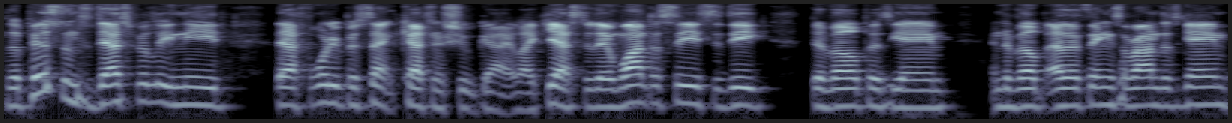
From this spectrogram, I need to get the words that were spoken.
the Pistons desperately need that 40% catch and shoot guy. Like, yes, do they want to see Saddiq develop his game and develop other things around his game?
